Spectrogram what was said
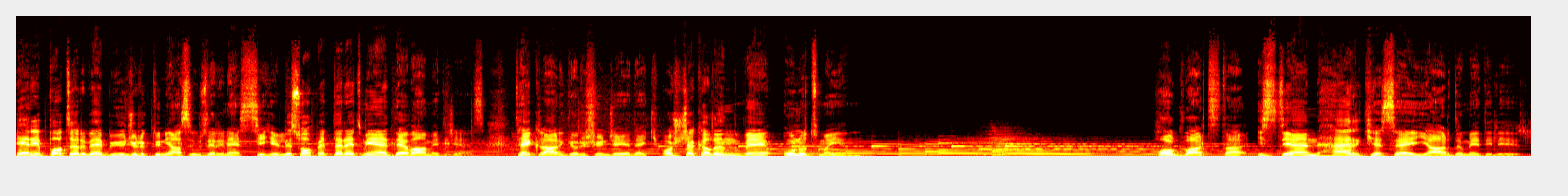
Harry Potter ve büyücülük dünyası üzerine sihirli sohbetler etmeye devam edeceğiz. Tekrar görüşünceye dek hoşça kalın ve unutmayın. Hogwarts'ta isteyen herkese yardım edilir.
